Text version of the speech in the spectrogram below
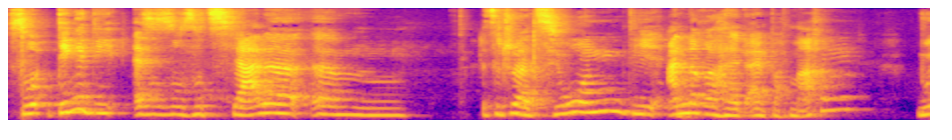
so Dinge, die, also so soziale ähm, Situationen, die andere halt einfach machen. Wo,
